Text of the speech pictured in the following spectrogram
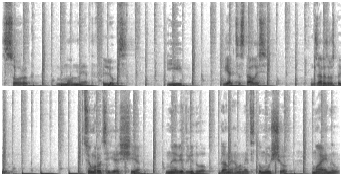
40 монет флюкс. І як це сталося, зараз розповім. В цьому році я ще не відвідував даний гаманець, тому що майнив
